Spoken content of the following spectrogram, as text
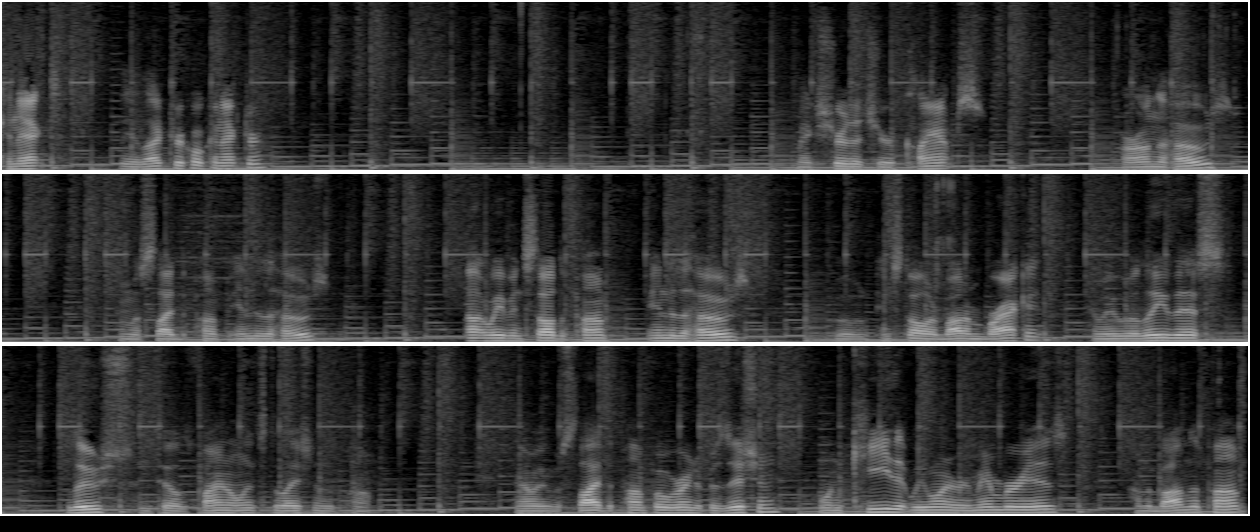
Connect the electrical connector. Make sure that your clamps are on the hose and we'll slide the pump into the hose. Now that we've installed the pump into the hose, we'll install our bottom bracket and we will leave this loose until the final installation of the pump. Now we will slide the pump over into position. One key that we want to remember is on the bottom of the pump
